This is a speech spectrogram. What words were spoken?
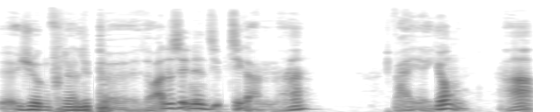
äh, Jürgen von der Lippe, so alles in den 70ern. Ne? Ich war ja jung, ja,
